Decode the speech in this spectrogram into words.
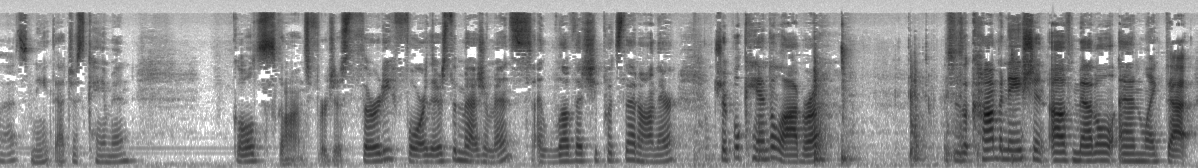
Oh, that's neat. That just came in. Gold sconce for just 34. There's the measurements. I love that she puts that on there. Triple candelabra. This is a combination of metal and like that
